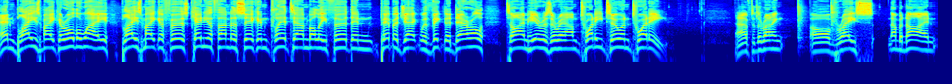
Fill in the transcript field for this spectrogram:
And Blazemaker all the way. Blazemaker first. Kenya Thunder second. Claretown Molly third. Then Pepper Jack with Victor Darrell. Time here is around 22 and 20 after the running of race number nine.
